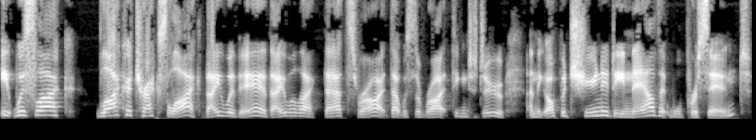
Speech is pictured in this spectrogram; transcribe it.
it was like, like attracts like. They were there. They were like, that's right. That was the right thing to do. And the opportunity now that will present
